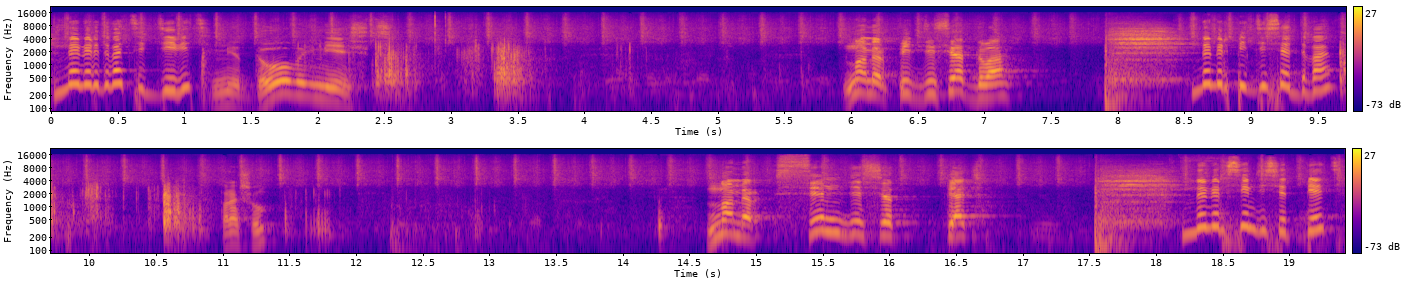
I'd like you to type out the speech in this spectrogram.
Номер 29. Медовый месяц. Номер 52. Номер 52. Прошу. Номер 75. Номер 75.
